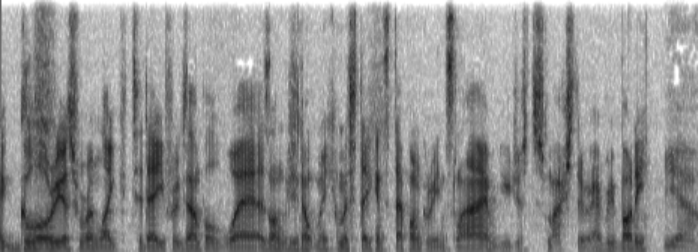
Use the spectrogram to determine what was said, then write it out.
a glorious run like today, for example, where as long as you don't make a mistake and step on green slime, you just smash through everybody. yeah.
